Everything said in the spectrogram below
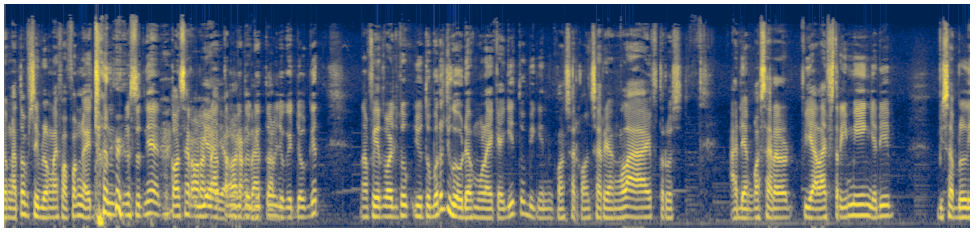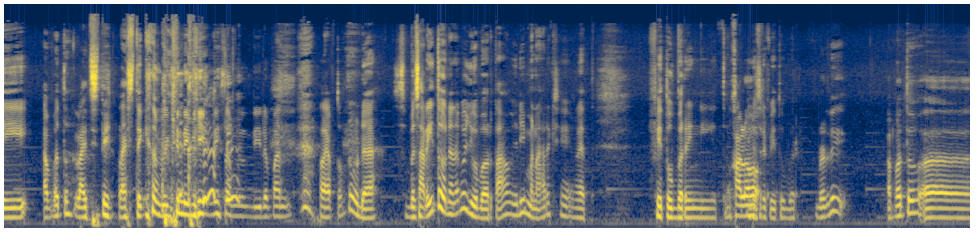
nggak tahu bisa bilang live apa nggak cuman maksudnya konser orang Iya, iya, datang orang gitu-gitu datang. joget-joget. Nah, virtual YouTube, YouTuber juga udah mulai kayak gitu bikin konser-konser yang live terus ada yang konser via live streaming jadi bisa beli apa tuh Light stick. plastik begini gini sambil di depan laptop tuh udah sebesar itu dan aku juga baru tahu jadi menarik sih ngeliat VTuber ini gitu. Kalau- industri VTuber. Berarti apa tuh eh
